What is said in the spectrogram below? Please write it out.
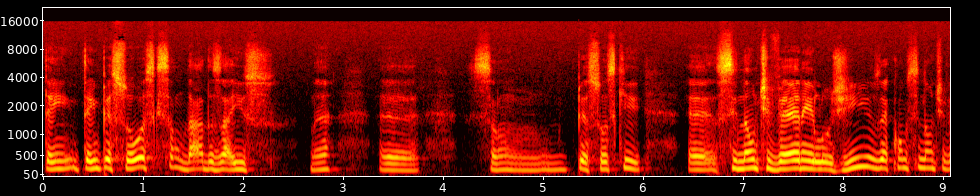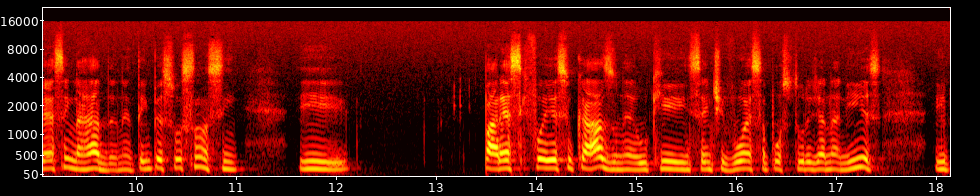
tem, tem pessoas que são dadas a isso. Né? É, são pessoas que é, se não tiverem elogios, é como se não tivessem nada. Né? Tem pessoas que são assim. E parece que foi esse o caso, né? o que incentivou essa postura de Ananias. E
